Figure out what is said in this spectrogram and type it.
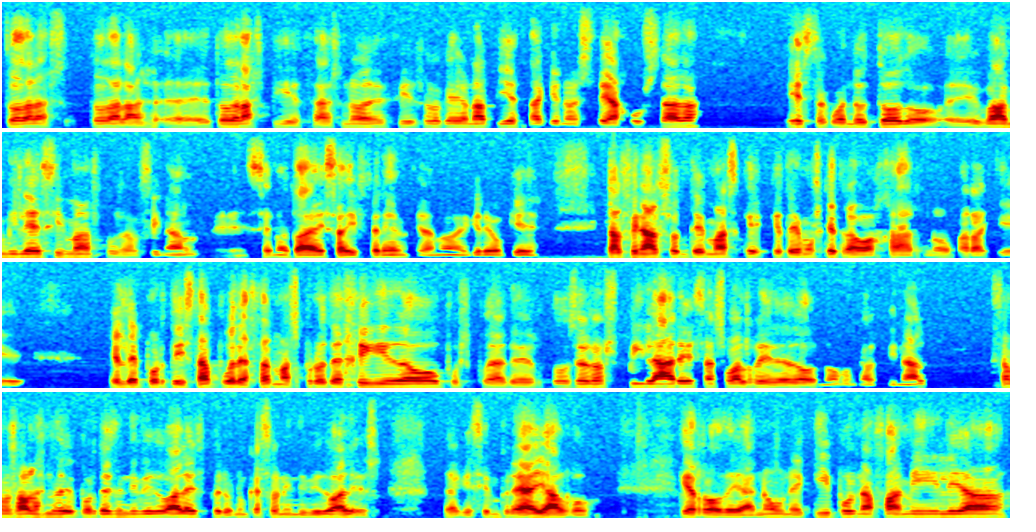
todas las, todas las, eh, todas las piezas, ¿no? Es decir, solo que haya una pieza que no esté ajustada, esto cuando todo eh, va a milésimas, pues al final eh, se nota esa diferencia, ¿no? Y creo que, al final son temas que, tenemos que trabajar, ¿no? Para que el deportista pueda estar más protegido, pues pueda tener todos esos pilares a su alrededor, ¿no? Porque al final estamos hablando de deportes individuales, pero nunca son individuales. O sea, que siempre hay algo que rodea, ¿no? Un equipo, una familia,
